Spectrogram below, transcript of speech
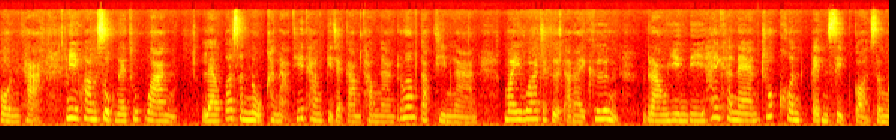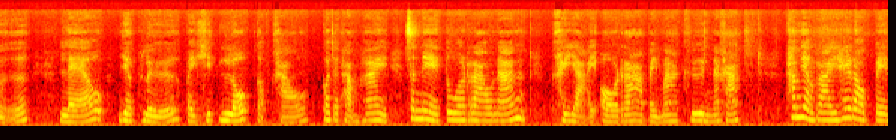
คนค่ะ มีความสุขในทุกวัน แล้วก็สนุกขณะที่ทำกิจกรรมทำงานร่วมกับทีมงาน ไม่ว่าจะเกิดอะไรขึ้น เรายินดีให้คะแนนทุกคนเต็มสิบก่อนเสมอ แล้วอย่าเผลอไปคิดลบกับเขา ก็จะทำให้เสน่ห์ตัวเรานั้นขยายออร่าไปมากขึ้นนะคะำอย่างไรให้เราเป็น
